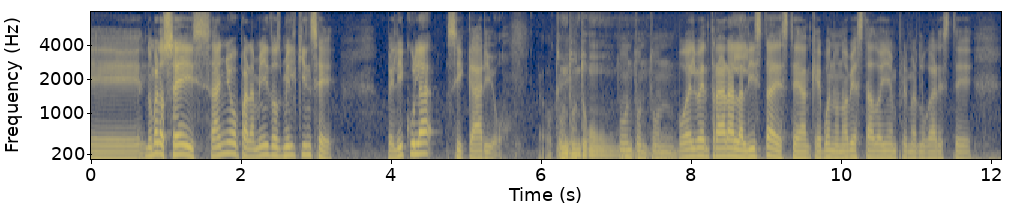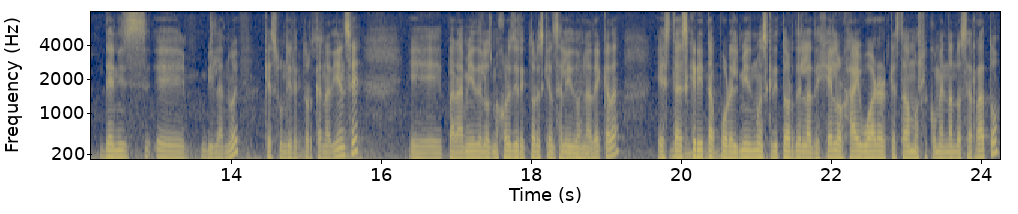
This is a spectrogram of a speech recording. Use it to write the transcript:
Eh, Ahí número va. 6. Año para mí 2015. Película Sicario. Ok. Tun, tun, tun. Tun, tun, tun. Vuelve a entrar a la lista, este, aunque bueno, no había estado ahí en primer lugar, este Denis eh, Villeneuve, que es un director canadiense. eh, para mí de los mejores directores que han salido en la década. Está escrita por el mismo escritor de la de Hell or High Water que estábamos recomendando hace rato.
